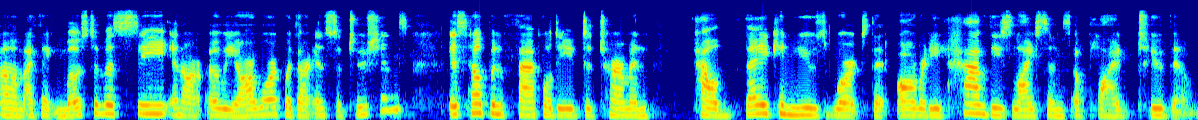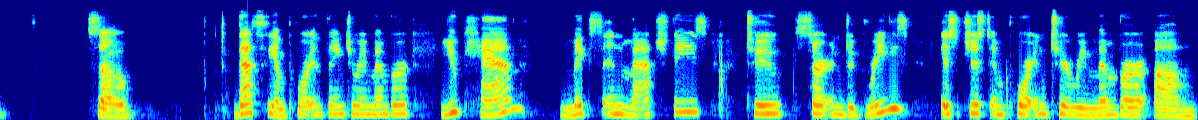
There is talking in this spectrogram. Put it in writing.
um, I think most of us see in our OER work with our institutions is helping faculty determine how they can use works that already have these license applied to them. So that's the important thing to remember. You can mix and match these to certain degrees. It's just important to remember um,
